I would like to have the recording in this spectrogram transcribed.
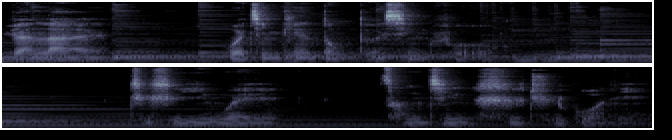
原来，我今天懂得幸福，只是因为曾经失去过你。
